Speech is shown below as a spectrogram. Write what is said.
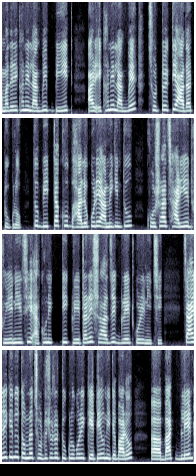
আমাদের এখানে লাগবে বিট আর এখানে লাগবে ছোট্ট একটি আদার টুকরো। তো বিটটা খুব ভালো করে আমি কিন্তু খোসা ছাড়িয়ে ধুয়ে নিয়েছি। এখন একটি গ্রেটারের সাহায্যে গ্রেট করে নিচ্ছি। চাইলে কিন্তু তোমরা ছোট ছোট টুকরো করে কেটেও নিতে পারো বাট ব্লেন্ড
